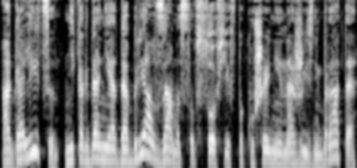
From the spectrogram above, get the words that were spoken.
А Голицын никогда не одобрял замыслов Софьи в покушении на жизнь брата,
